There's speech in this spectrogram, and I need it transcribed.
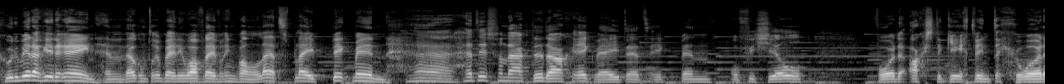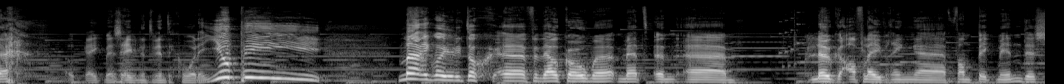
Goedemiddag iedereen en welkom terug bij een nieuwe aflevering van Let's Play Pikmin. Uh, het is vandaag de dag, ik weet het. Ik ben officieel voor de achtste keer 20 geworden. Oké, ik ben 27 geworden. Joepie! Maar ik wil jullie toch uh, verwelkomen met een uh, leuke aflevering van Pikmin. Dus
